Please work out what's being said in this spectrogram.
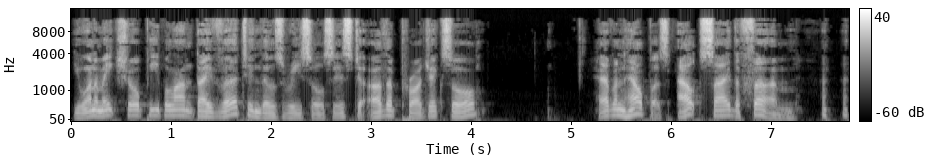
You want to make sure people aren't diverting those resources to other projects or, heaven help us, outside the firm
